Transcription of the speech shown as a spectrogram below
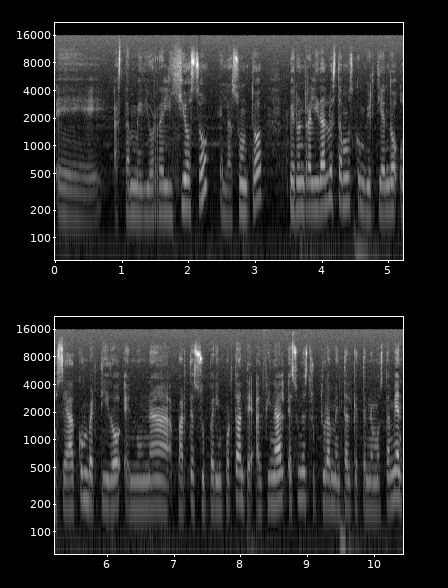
eh, hasta medio religioso el asunto, pero en realidad lo estamos convirtiendo o se ha convertido en una parte súper importante. Al final es una estructura mental que tenemos también.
